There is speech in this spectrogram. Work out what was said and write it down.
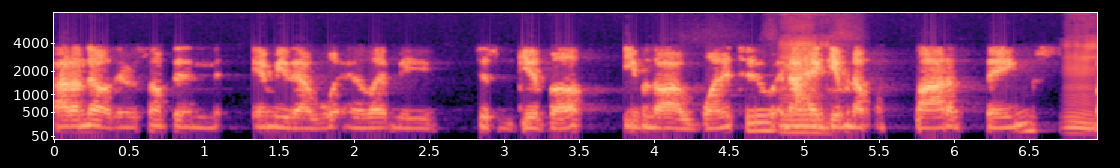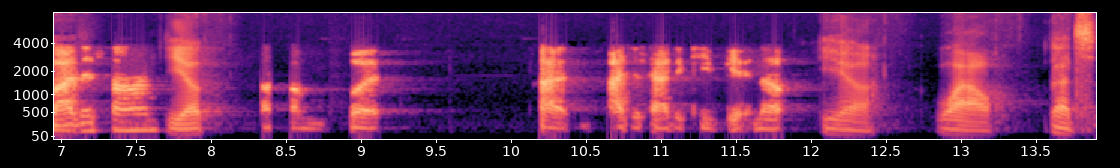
I don't know. There was something in me that wouldn't let me just give up, even though I wanted to. And I had Mm. given up a lot of things Mm. by this time, Yep. um, but I I just had to keep getting up. Yeah. Wow. That's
